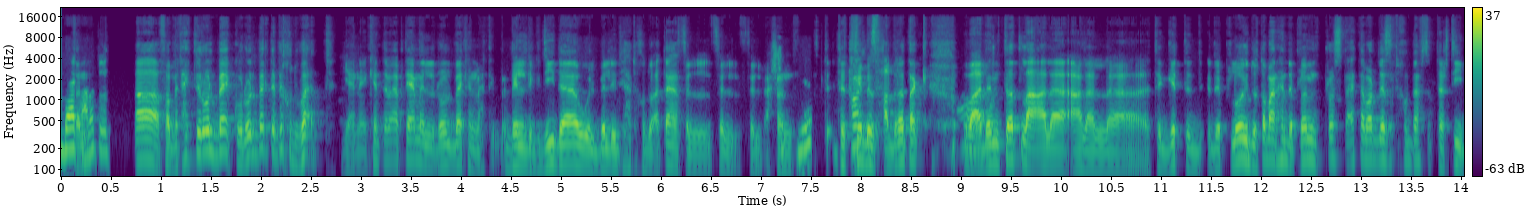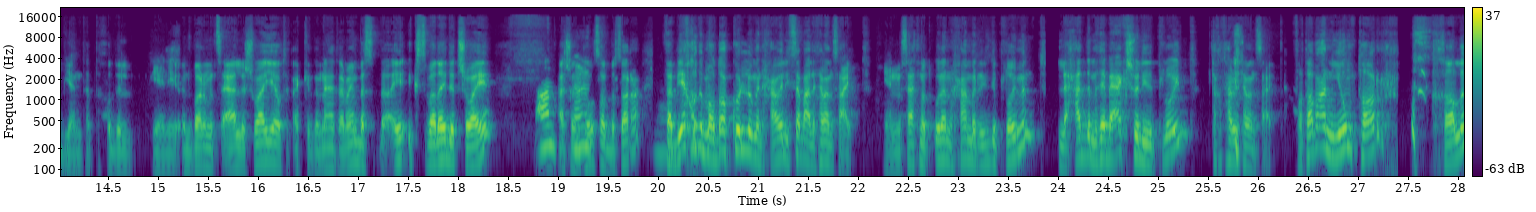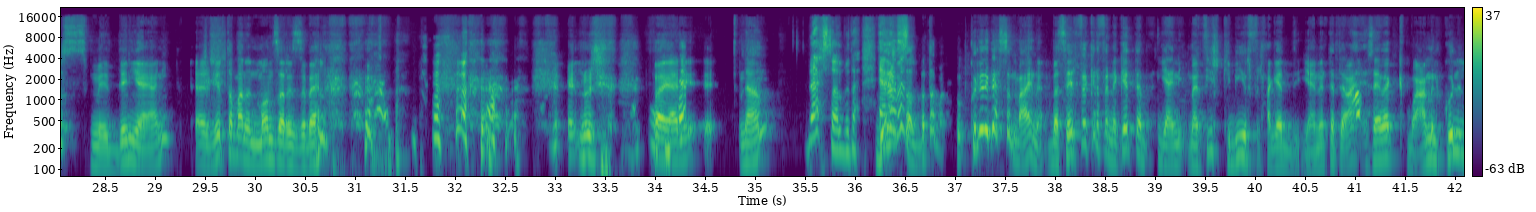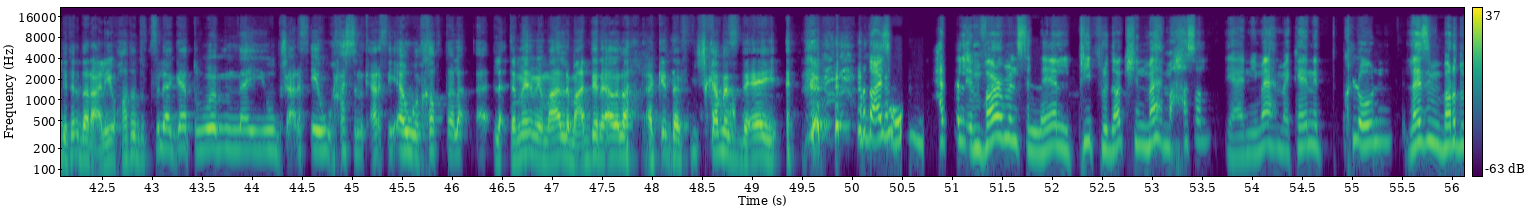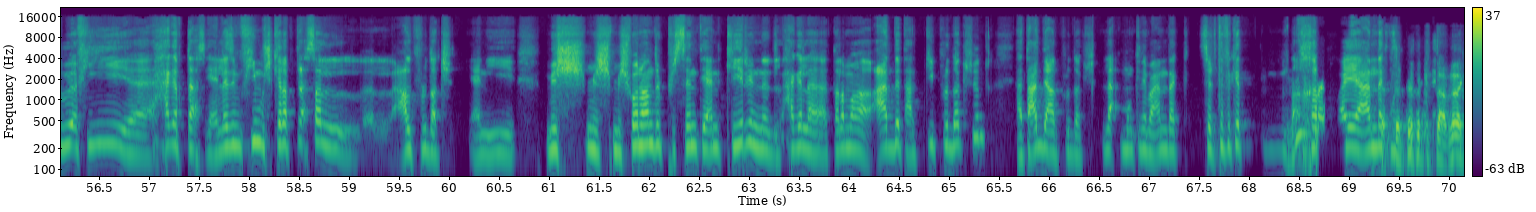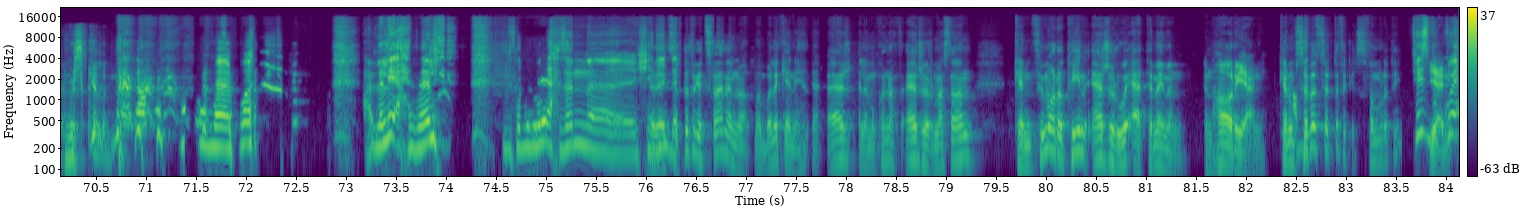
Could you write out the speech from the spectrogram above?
rollback طول. آه فبتحتاج ت roll back وال rollback ده بياخد وقت. يعني أنت بقى بتعمل rollback build جديدة وال build دي هتاخد وقتها في ال في, ال في ال عشان تتخبز حضرتك وبعدين تطلع على على ال ت get deployed وطبعا ال deployment process بتاعتها برضه لازم تاخد نفس الترتيب. يعني أنت بتاخد يعني environments أقل شوية وتتأكد إنها تمام بس expedited شوية آه، عشان توصل بسرعة. فبياخد الموضوع كله من حوالي 7 ل 8 ساعات. يعني من ساعة ما تقول أنا هعمل redeployment لحد ما تبقى actually deployed تاخد حوالي 8 ساعات. فطبعا يوم طار خالص من الدنيا يعني. غير طبعا المنظر الزبالة. فيعني نعم؟ بيحصل بتاع يعني بس بيحصل طبعا كلنا بيحصل معانا. بس هي الفكرة في إنك أنت يعني ما فيش كبير في الحاجات دي. يعني أنت بتبقى عامل حسابك وعامل كل اللي تقدر عليه وحاطط flag ات ومني ومش عارف إيه وحاسس إنك عارف إيه أول خبطة. لأ لأ تمام يا معلم عدينا أول كده مفيش خمس دقائق برضه عايز حتى ال environments اللي هي ال pre-production مهما حصل يعني مهما كانت clone لازم برضه بيبقى في حاجة بتحصل يعني لازم في مشكلة بتحصل على ال production يعني مش مش مش 100% يعني clear إن الحاجة اللي طالما عدت على ال pre-production هتعدي على ال production لا ممكن يبقى عندك certificate متأخرة شوية عندك ال certificate عامله لك مشكلة. عاملة لي أحزان؟ بتسبب لي أحزان آه، شديدة؟ ال certificates فعلا. ما بقول لك يعني. لما كنا في Azure مثلا كان في مرتين Azure وقع تماما انهار يعني. كانوا بسبب ال certificates في مرتين. فيسبوك يعني- وقع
